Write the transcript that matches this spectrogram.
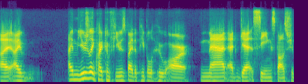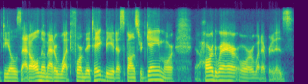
I, I I'm usually quite confused by the people who are mad at get seeing sponsorship deals at all, no matter what form they take, be it a sponsored game or hardware or whatever it is.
